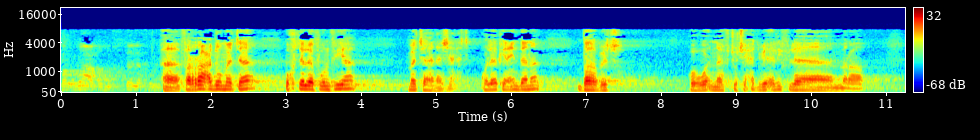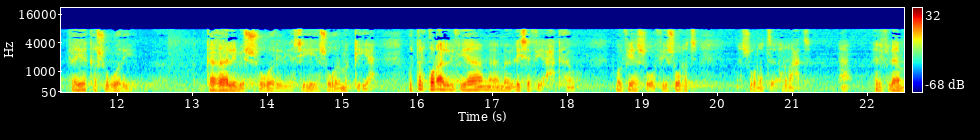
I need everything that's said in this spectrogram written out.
فالرعد مختلف. آه، فالرعد متى؟ مختلف فيها متى نزلت. ولكن عندنا ضابط وهو أنها افتتحت بألف لام را فهي كصور كغالب الصور التي هي صور مكية. وحتى القرآن اللي فيها ليس فيها أحكام هو فيها سو- في سورة سورة الرعد. نعم. ألف لام.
